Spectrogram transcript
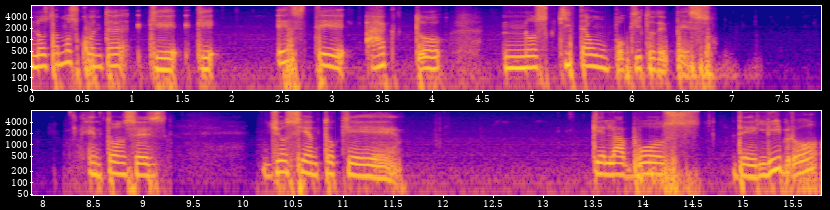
nos damos cuenta que, que este acto nos quita un poquito de peso. Entonces, yo siento que que la voz del libro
